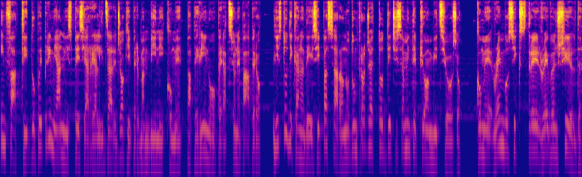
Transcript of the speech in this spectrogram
Infatti, dopo i primi anni spesi a realizzare giochi per bambini come Paperino Operazione Papero, gli studi canadesi passarono ad un progetto decisamente più ambizioso, come Rainbow Six 3 Raven Shield,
